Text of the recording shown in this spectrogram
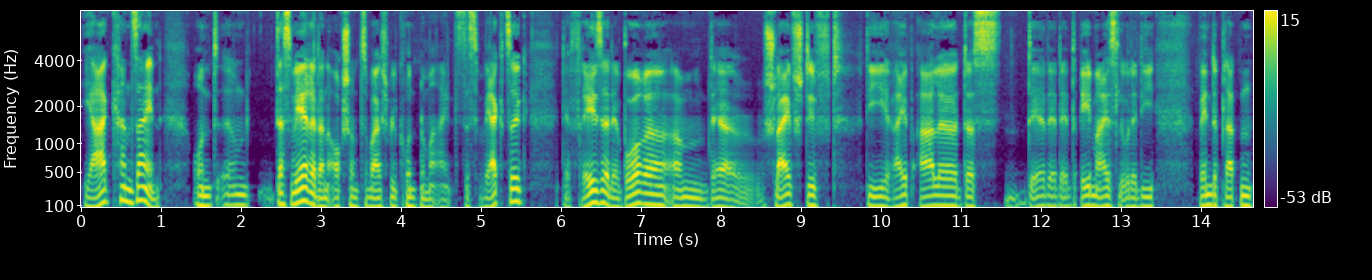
Ja, kann sein. Und ähm, das wäre dann auch schon zum Beispiel Grund Nummer eins. Das Werkzeug, der Fräser, der Bohrer, ähm, der Schleifstift, die Reibahle, das, der, der, der Drehmeißel oder die Wendeplatten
